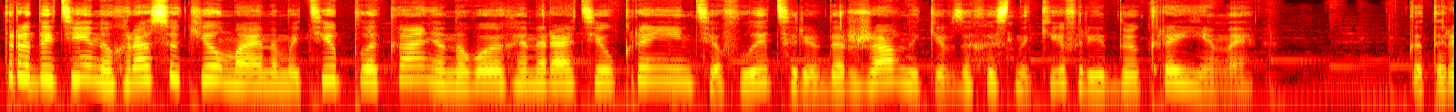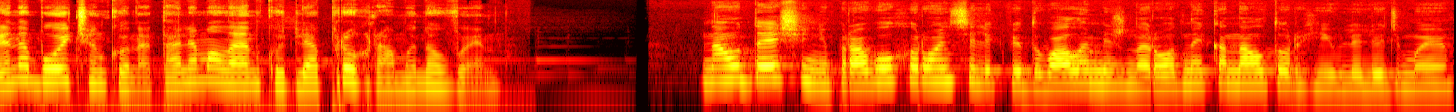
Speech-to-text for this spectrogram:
Традиційно гра Сокіл має на меті плекання нової генерації українців, лицарів, державників, захисників рідної країни. Катерина Бойченко, Наталя Маленко для програми новин. На Одещині правоохоронці ліквідували міжнародний канал торгівлі людьми.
